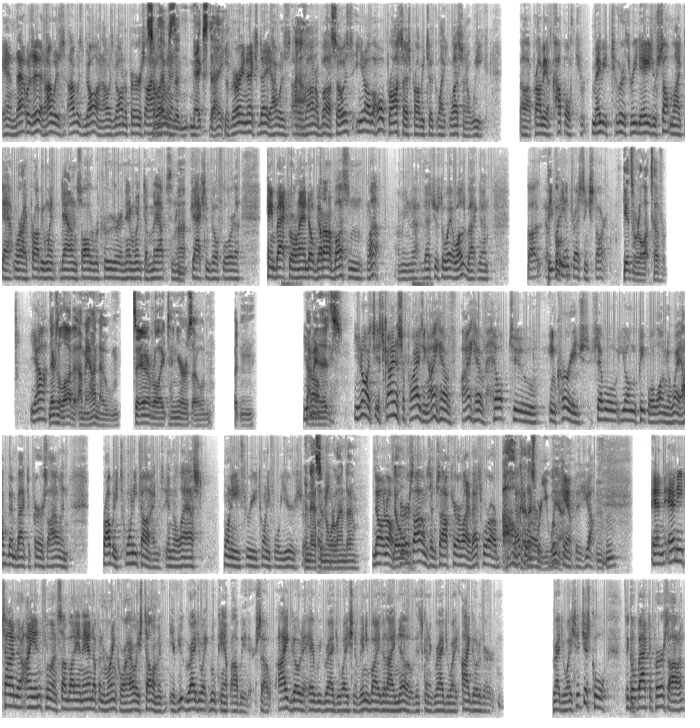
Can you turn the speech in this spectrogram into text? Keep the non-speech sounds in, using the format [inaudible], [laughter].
and that was it. I was I was gone. I was gone to Parris Island. so that was the next day. the very next day. I was I was on a bus. So it's you know the whole process probably took like less than a week. Uh, probably a couple, th- maybe two or three days or something like that, where I probably went down and saw the recruiter, and then went to MEPS in Jacksonville, Florida. Came back to Orlando, got on a bus, and left. I mean, that, that's just the way it was back then. So a People- pretty interesting start. Kids were a lot tougher. Yeah, There's a lot of, I mean, I know several 18 years old, but mm, you I know, mean, it's, You know, it's it's kind of surprising. I have I have helped to encourage several young people along the way. I've been back to Parris Island probably 20 times in the last 23, 24 years. and that's in so. Orlando. No, no, No. Parris Island's in South Carolina. That's where our Oh, okay, that's our where you boot went. camp is. Yeah. Mm-hmm. And any time that I influence somebody and they end up in the Marine Corps, I always tell them, if, if you graduate boot camp, I'll be there. So I go to every graduation of anybody that I know that's going to graduate. I go to their graduation. It's just cool to go back to Parris Island.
